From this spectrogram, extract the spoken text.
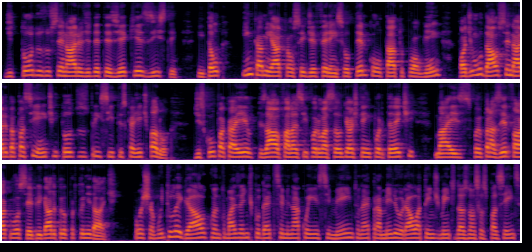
de todos os cenários de DTG que existem. Então, encaminhar para um centro de referência ou ter contato com alguém pode mudar o cenário da paciente em todos os princípios que a gente falou. Desculpa, Caí, eu precisava falar essa informação que eu acho que é importante, mas foi um prazer falar com você. Obrigado pela oportunidade. Poxa, muito legal. Quanto mais a gente puder disseminar conhecimento, né, para melhorar o atendimento das nossas pacientes,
